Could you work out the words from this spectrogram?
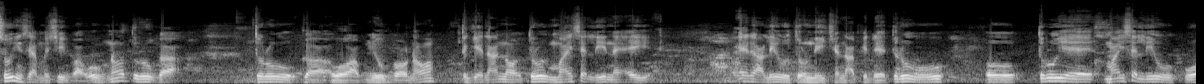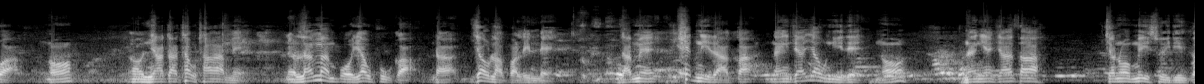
စိုးရင်စရာမရှိပါဘူးเนาะသူတို့ကသူတို့ကဟိုဟာမျိုးပေါ့เนาะတကယ်တမ်းတော့သူတို့ mindset လေးနဲ့အဲ့အဲ့ဒါလေးကိုသူတို့နေချင်တာဖြစ်တယ်သူတို့ကိုဟိုသူတို့ရဲ့ mindset လေးကိုကိုကเนาะ ဟိုညာတာထောက်ထားရမယ်လမ်းမှန်ပေါ်ရောက်ဖို့ကဒါရောက်လာပါလိမ့်မယ် ဒါပေမဲ့ခက်နေတာကနိုင်ငံခြားရောက်နေတဲ့နော်နိုင်ငံခြားသားကျွန်တော်မိတ်ဆွေတွေက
